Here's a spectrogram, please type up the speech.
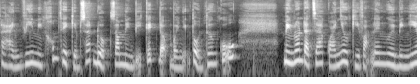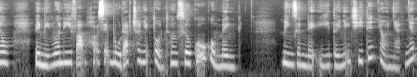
và hành vi mình không thể kiểm soát được do mình bị kích động bởi những tổn thương cũ. Mình luôn đặt ra quá nhiều kỳ vọng lên người mình yêu, vì mình luôn hy vọng họ sẽ bù đắp cho những tổn thương xưa cũ của mình. Mình dần để ý tới những chi tiết nhỏ nhặt nhất,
